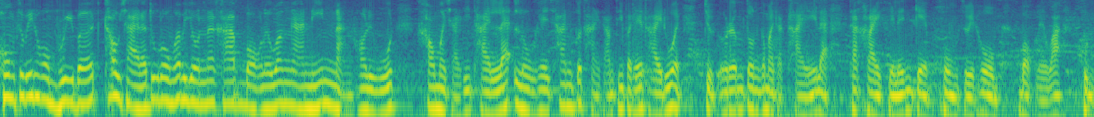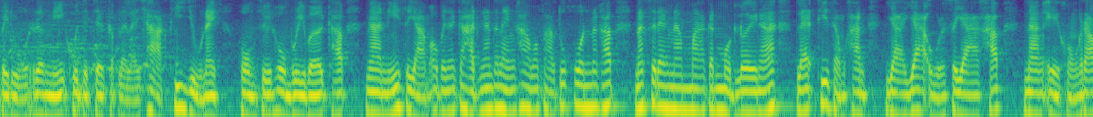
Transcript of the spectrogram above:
Home Sweet Home Rebirth เข้าฉายแล้วทุกโรงภาพยนตร์นะครับ บอกเลยว่างานนี้หนังฮอลลีวูดเข้ามาฉายที่ไทยและโลเคชันก็ถ่ายทำที่ประเทศไทยด้วย จุดเริ่มต้นก็มาจากไทยนี่แหละ ถ้าใครเคยเล่นเกม Home Sweet Home บอกเลยว่าคุณไปดูเรื่องนี้คุณจะเจอกับหลาย ๆ ฉากที่อยู่ใน Home Sweet Home Rebirth ครับ งานนี้สยามเอาบรรยากาศงานแถลงข่าวมาฝากทุกคนนะครับ นักแสดงนำมากันหมดเลยนะ และที่สำคัญยาย่าอุรัสยาครับ นางเอกของเรา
